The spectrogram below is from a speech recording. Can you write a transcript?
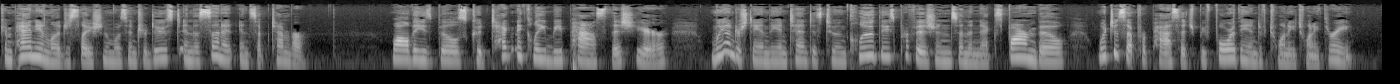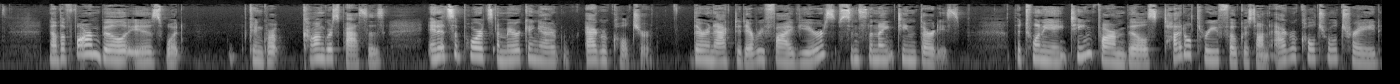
Companion legislation was introduced in the Senate in September. While these bills could technically be passed this year, we understand the intent is to include these provisions in the next Farm Bill, which is up for passage before the end of 2023. Now, the Farm Bill is what Congress passes, and it supports American ag- agriculture they're enacted every five years since the 1930s. The 2018 Farm Bill's Title III focused on agricultural trade,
